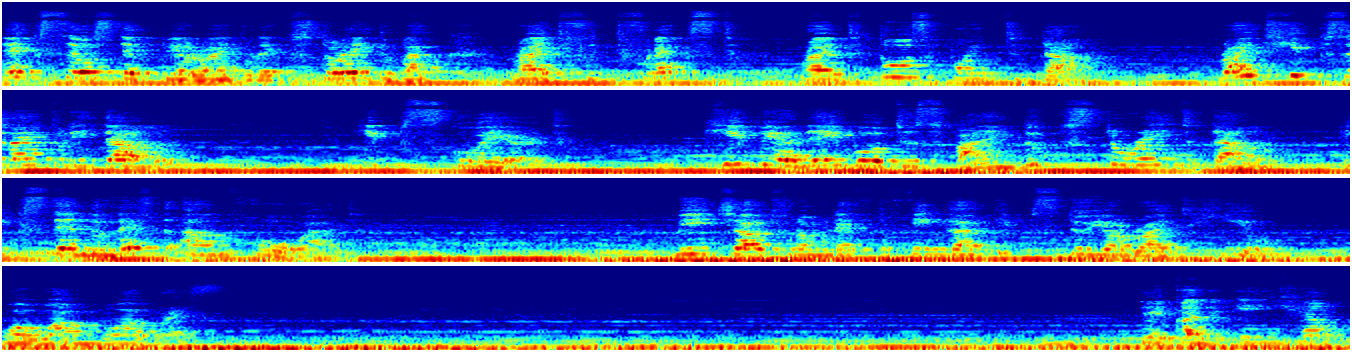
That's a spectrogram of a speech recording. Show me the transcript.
Exhale, step your right leg straight back. Right foot flexed. Right toes point down. Right hip slightly down. Hip squared. Keep your navel to spine. Look straight down. Extend left arm forward. Reach out from left fingertips to your right heel for one more breath. Take an inhale.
